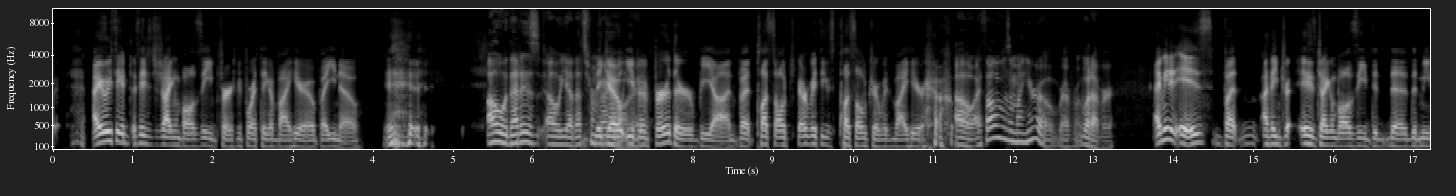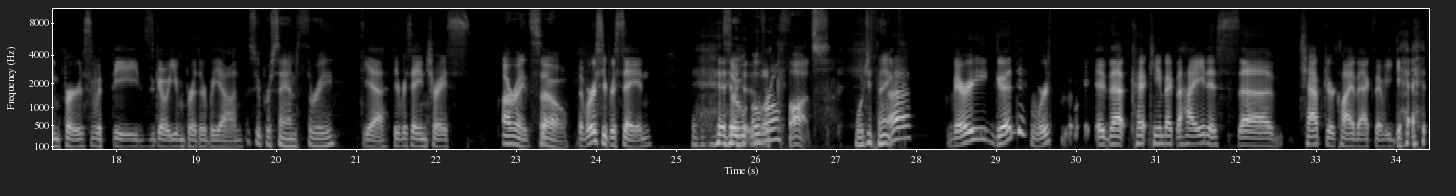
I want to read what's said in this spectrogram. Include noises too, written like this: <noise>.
I always think I say Dragon Ball Z first before I think of My Hero, but you know, <laughs> oh, that is. Oh, yeah, that's from. Dragon go Ball, right? even further beyond. But Plus Ultra, everything's Plus Ultra with My Hero. <laughs> Oh, I thought it was a My Hero reference. Whatever. I mean, it is, but I think is Dragon Ball Z did the the meme first with the "Let's go even further beyond. Super Saiyan 3. Yeah, Super Saiyan Trace. All right, so The worst Super Saiyan. <laughs> so overall thoughts. What'd you think? uh, very good. Worth that came back the hiatus uh chapter climax that we <laughs> get.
